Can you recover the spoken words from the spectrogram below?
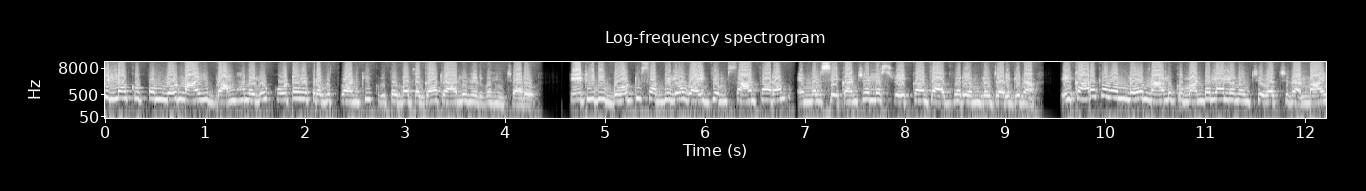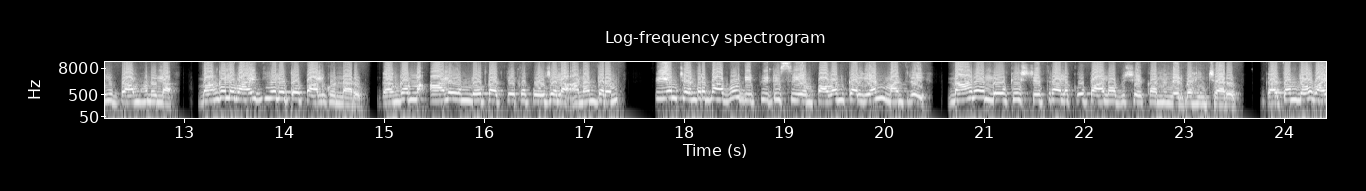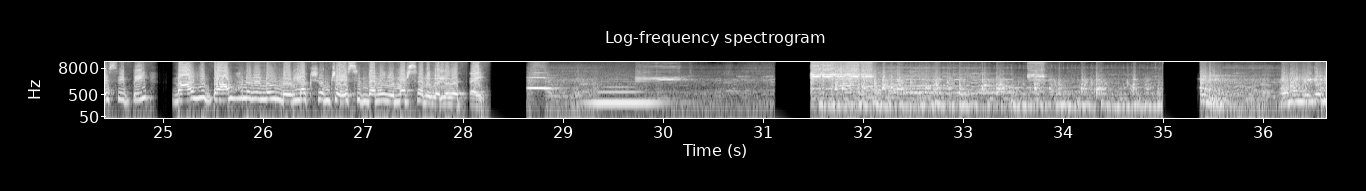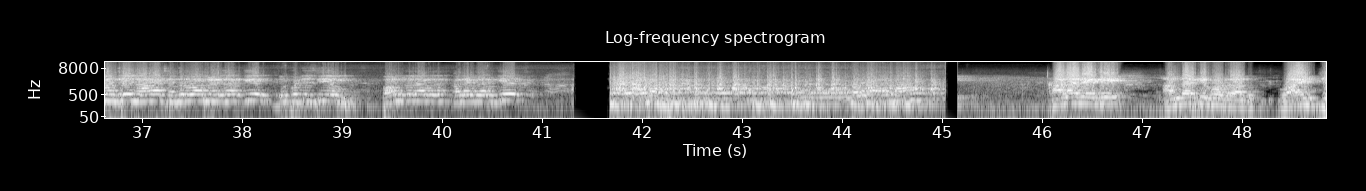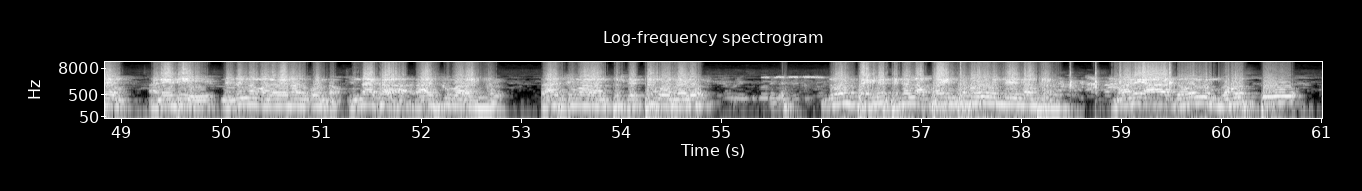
జిల్లా కుప్పంలో నాయి బ్రాహ్మణులు కూటమి ప్రభుత్వానికి కృతజ్ఞతగా ర్యాలీ నిర్వహించారు. టీటీడీ బోర్డు సభ్యులు వైద్యం శాంతారాం ఎమ్మెల్సీ కంచెల్ల శ్రీకాంత్ ఆధ్వర్యంలో జరిగిన ఈ కార్యక్రమంలో నాలుగు మండలాల నుంచి వచ్చిన నాయి బ్రాహ్మణుల మంగళ వాయిద్యాలతో పాల్గొన్నారు. గంగమ్మ ఆలయంలో ప్రత్యేక పూజల అనంతరం CM Chandrababu deputy CM Pawan Kalyan మంత్రి నారా లోకేష్ చిత్రాలకు పాలాభిషేకాన్ని నిర్వహించారు. గతంలో వైసీపీ నాయి బ్రాహ్మణులను నిర్లక్ష్యం చేసిందని విమర్శలు వెలువెత్తాయి. ముఖ్యమంత్రి నారా చంద్రబాబు నాయుడు గారికి డిప్యూటీ సీఎం పవన్ కళ్యాణ్ కళ్యాణ్ గారికి. కళ అనేది అందరికీ కూడా రాదు. వాయిద్యం అనేది నిజంగా మనమేనా అనుకుంటాం. ఇందాక రాజ్ కుమార్ అంటున్నాడు. రాజ్ కుమార్ అంత సిద్ధంగా ఉన్నాడు. డోర్ తగిలించగల అబ్బాయి ఇంత ఉంది అంటాడు మరి ఆ డోర్ మోస్తూ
